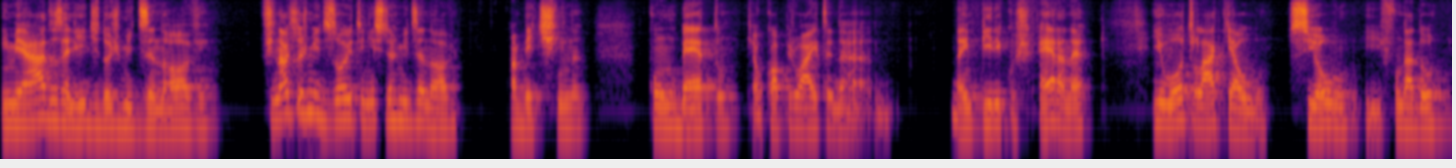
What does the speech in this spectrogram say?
em meados ali de 2019, final de 2018, início de 2019, com a Betina, com o Beto, que é o copywriter da, da Empíricos, era, né? E o outro lá, que é o CEO e fundador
